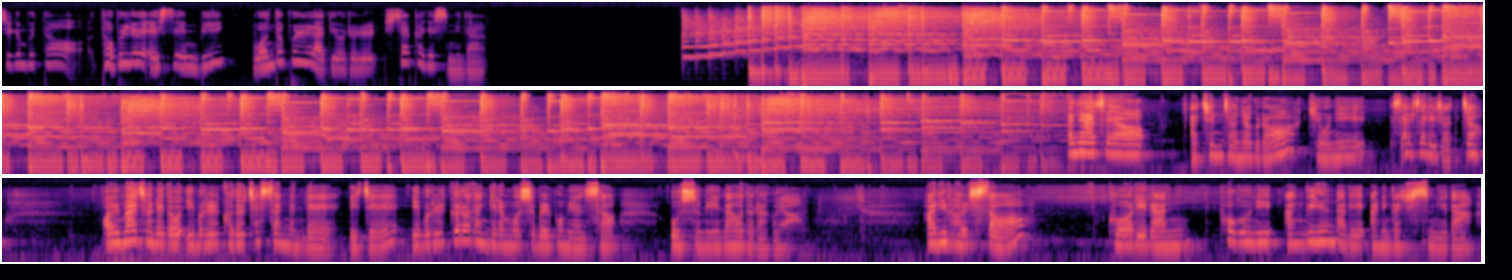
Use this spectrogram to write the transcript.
지금부터 WSMB 원더풀 라디오를 시작하겠습니다. 안녕하세요. 아침 저녁으로 기온이 쌀쌀해졌죠? 얼마 전에도 이불을 걷어찼었는데 이제 이불을 끌어당기는 모습을 보면서 웃음이 나오더라고요. 아니 벌써 9월이란 포근이 안기는 날이 아닌가 싶습니다.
